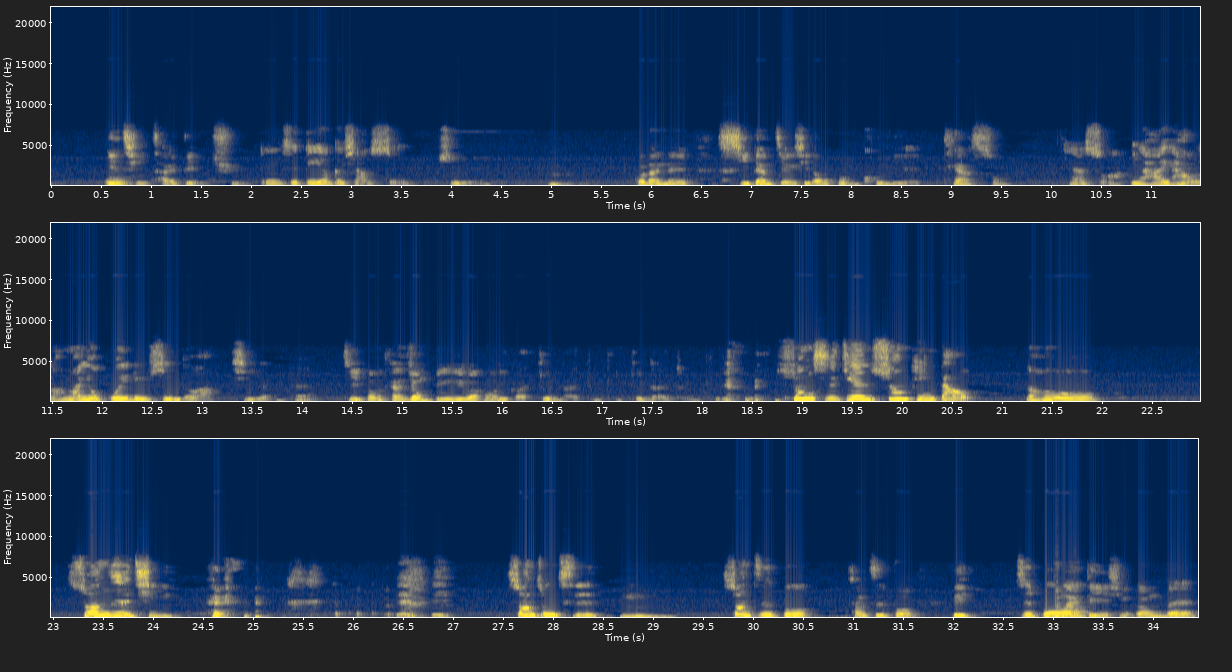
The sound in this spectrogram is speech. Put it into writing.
一起踩点去。对，是第二个小时。是，嗯，过咱的四点钟是拢分开的，听线。听线也还好啦，蛮有规律性的啊。是啊。嗯。只是讲听众朋友啊，看，伊个转来转去，转来转去。双时间，双频道，然后。双日期，双主持，嗯，双直播，双直播，比直播本来伫想讲要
